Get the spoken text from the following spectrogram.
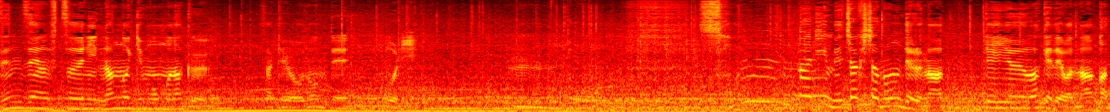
全然普通に何の疑問もなく酒を飲んでおりうんそんなにめちゃくちゃ飲んでるなっていうわけではなかっ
